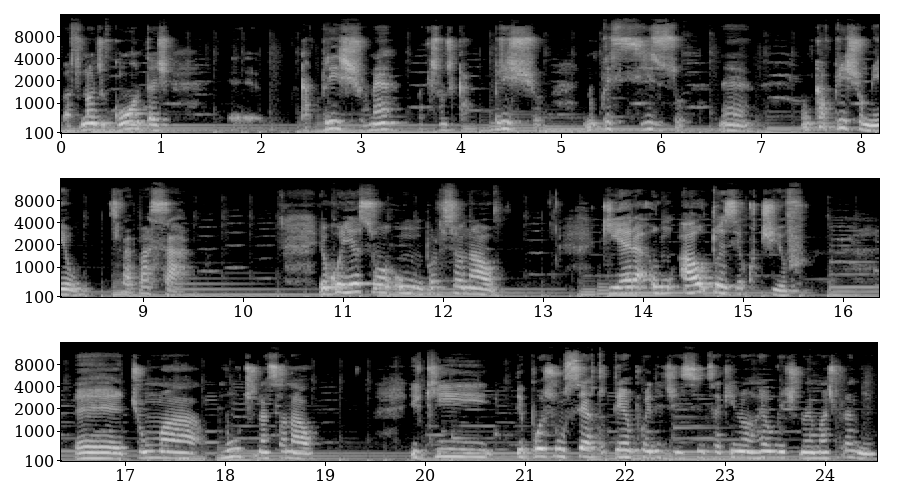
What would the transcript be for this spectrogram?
afinal de contas, é, capricho, né? Uma questão de capricho, não preciso, né? É um capricho meu, isso vai passar. Eu conheço um profissional que era um alto executivo é, de uma multinacional. E que depois de um certo tempo ele disse isso aqui não realmente não é mais para mim.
